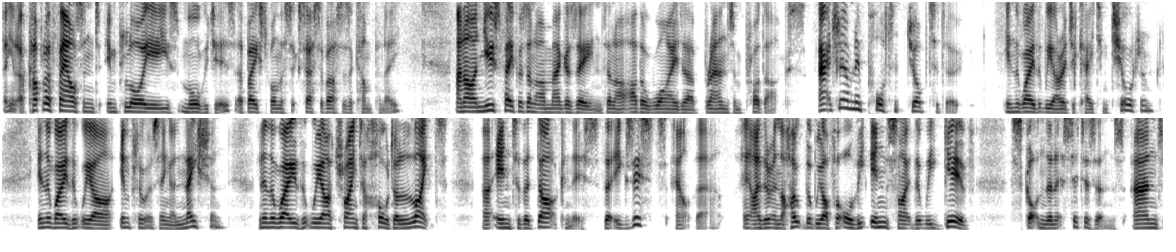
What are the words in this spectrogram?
you know, a couple of thousand employees' mortgages are based upon the success of us as a company. And our newspapers and our magazines and our other wider brands and products actually have an important job to do in the way that we are educating children, in the way that we are influencing a nation, and in the way that we are trying to hold a light uh, into the darkness that exists out there, either in the hope that we offer or the insight that we give Scotland and its citizens. And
